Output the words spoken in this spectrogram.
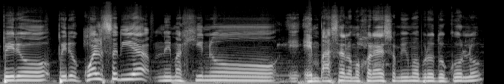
Pero, pero ¿cuál sería, me imagino, e, en base a lo mejor a ese mismo protocolo,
